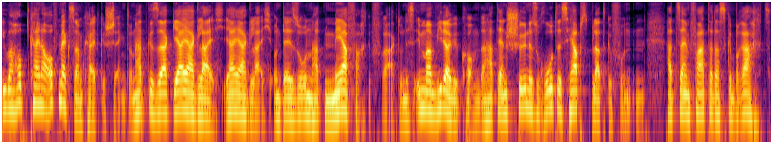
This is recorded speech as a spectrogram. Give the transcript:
überhaupt keine Aufmerksamkeit geschenkt und hat gesagt, ja, ja, gleich, ja, ja, gleich. Und der Sohn hat mehrfach gefragt und ist immer wieder gekommen. Dann hat er ein schönes rotes Herbstblatt gefunden, hat seinem Vater das gebracht.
